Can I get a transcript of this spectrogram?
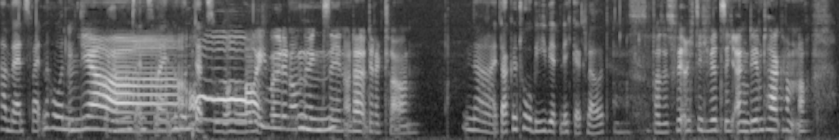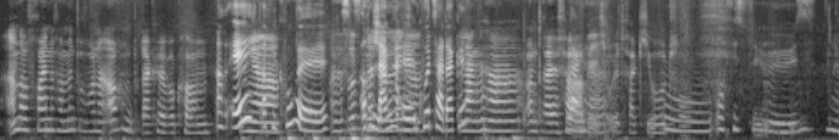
haben wir einen zweiten Hund. Ja. haben uns einen zweiten Hund dazu Oh, geholt. ich will den unbedingt Mhm. sehen oder direkt klauen. Nein, Dackel Tobi wird nicht geklaut. Das ist super süß. Richtig witzig. An dem Tag haben noch andere Freunde von Mitbewohnern auch einen Dackel bekommen. Ach echt? Ja. Ach wie cool. Und das Auch ein lang, äh, kurzer Dackel? Langhaar und dreifarbig. Langhaar. Ultra cute. Oh, ach wie süß. Ja.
